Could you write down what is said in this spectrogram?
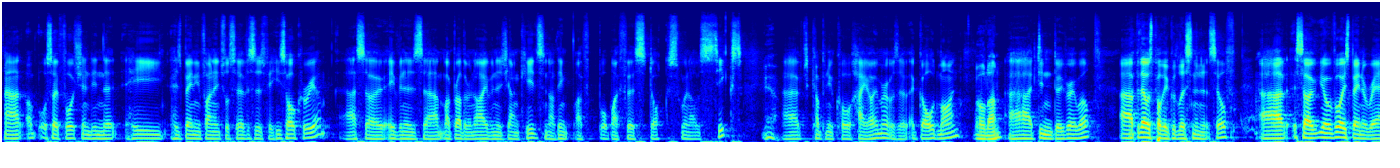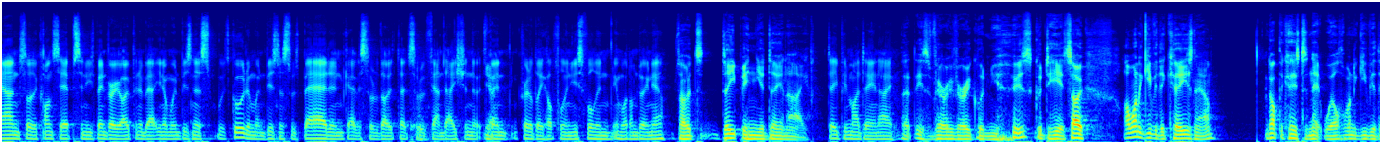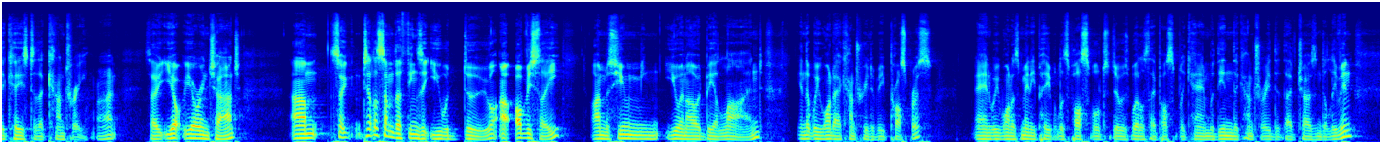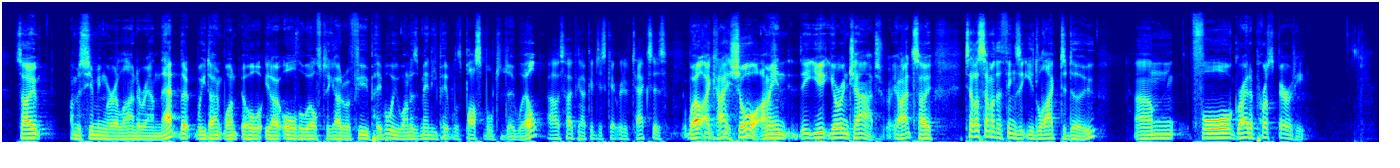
uh, I'm also fortunate in that he has been in financial services for his whole career. Uh, so even as uh, my brother and I, even as young kids, and I think I've bought my first stocks when I was six. Yeah. Uh, it's a company called Hayoma. It was a, a gold mine. Well done. Uh, didn't do very well. Uh, but that was probably a good lesson in itself. Uh, so you know, we've always been around sort of concepts, and he's been very open about you know when business was good and when business was bad, and gave us sort of those, that sort of foundation that's Yeah. been incredibly helpful and useful in, in what I'm doing now. So it's deep in your DNA. Deep in my DNA. That is very, very good news. Good to hear. So I want to give you the keys now. Not the keys to Netwealth. I want to give you the keys to the country, right? So you're, you're in charge. Um, so tell us some of the things that you would do. Uh, obviously, I'm assuming you and I would be aligned in that we want our country to be prosperous and we want as many people as possible to do as well as they possibly can within the country that they've chosen to live in. So I'm assuming we're aligned around that. That we don't want all you know all the wealth to go to a few people. We want as many people as possible to do well. I was hoping I could just get rid of taxes. Well, okay, sure. I mean, the, you, you're in charge, right? So tell us some of the things that you'd like to do um, for greater prosperity.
